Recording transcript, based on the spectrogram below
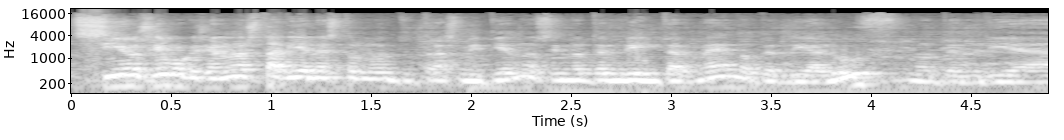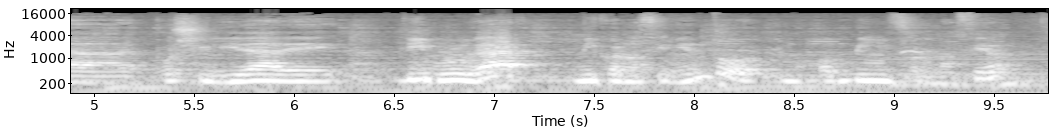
sí o sí, porque si no, no estaría en este momento transmitiendo, si no tendría internet, no tendría luz, no tendría posibilidad de divulgar mi conocimiento o, mi información.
